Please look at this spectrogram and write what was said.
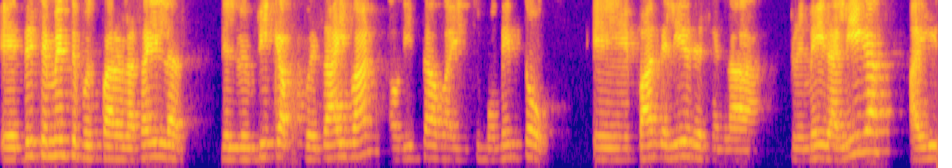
Eh, tristemente, pues para las Águilas del Benfica, pues ahí van, ahorita en su momento eh, van de líderes en la Primera Liga, ahí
